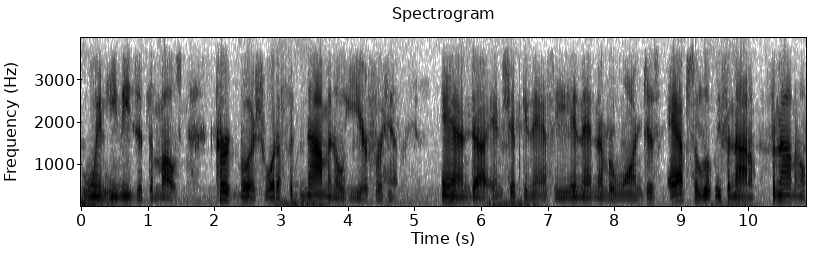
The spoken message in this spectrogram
when he needs it the most. Kurt Busch, what a phenomenal year for him, and uh, and Chip Ganassi in that number one, just absolutely phenomenal, phenomenal,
